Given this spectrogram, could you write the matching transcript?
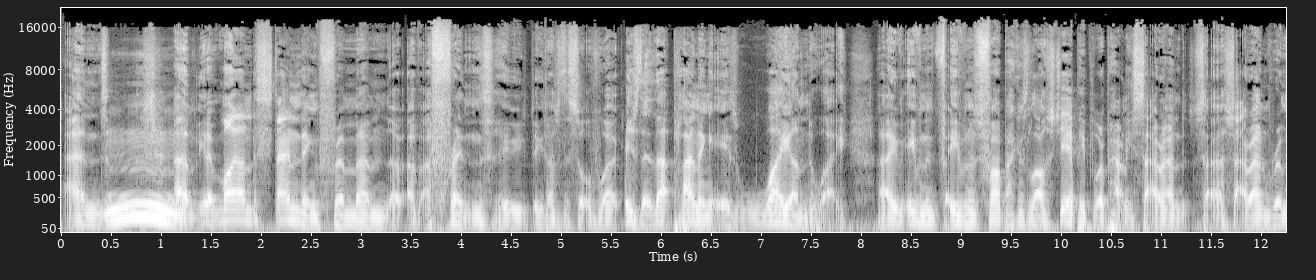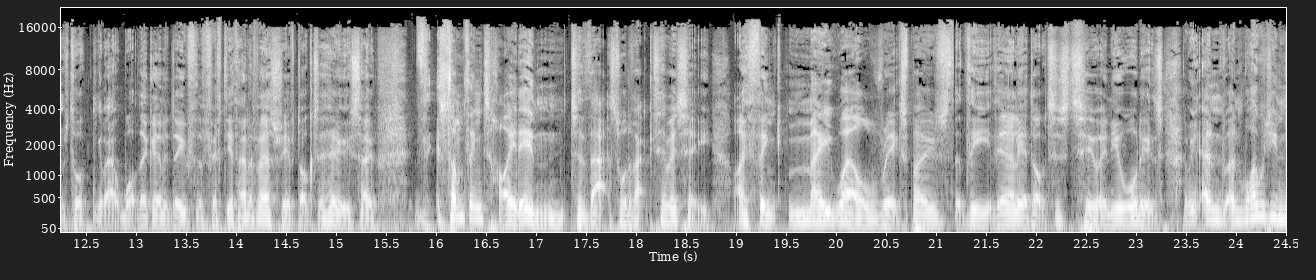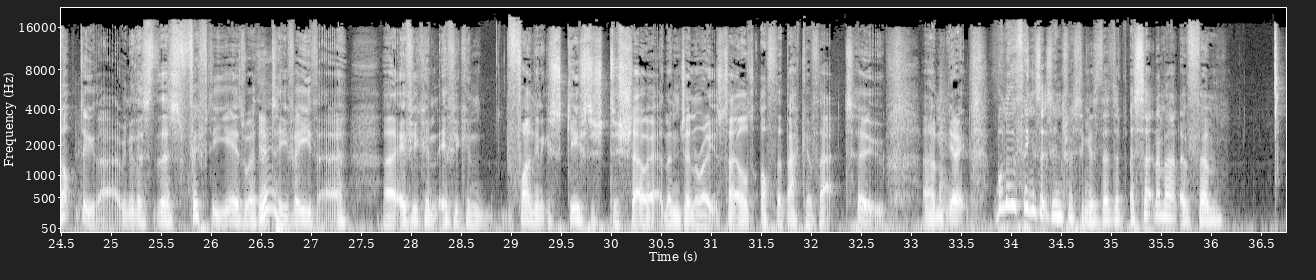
and mm. um, you know, my understanding from um, a, a, friend who, who does this sort of work is that that planning is way underway. Uh, even even as far back as last year, people are apparently sat around sat, sat, around rooms talking about what they're going to do for the 50th anniversary of Doctor Who. So th- something tied in to that sort of activity, I think, may well re-expose the the earlier Doctors to a new audience. I mean, and, and why would you not do that? I mean, there's there's 50 years worth yeah. of TV there. Uh, if you can if you can find an excuse to to show it and then generate sales off the back of that too. Um, you know, one of the things that's interesting is there's a, a certain amount of um,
